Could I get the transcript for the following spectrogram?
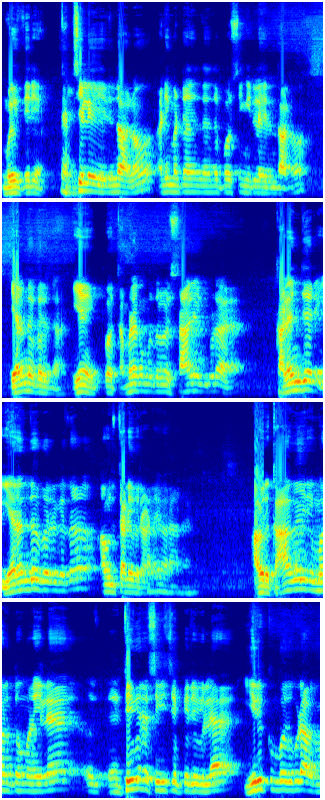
உங்களுக்கு தெரியும். கட்சியில இருந்தாலும் அடிமட்ட இந்த இந்த போஸ்டிங்கில் இருந்தாலும் இறந்த பிறகு தான் ஏன் இப்போ தமிழக முதல்வர் ஸ்டாலின் கூட கலைஞர் இறந்த பிறகு தான் அவர் தலைவரான அவர் காவேரி மருத்துவமனையில தீவிர சிகிச்சை பிரிவில் இருக்கும்போது கூட அவர்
